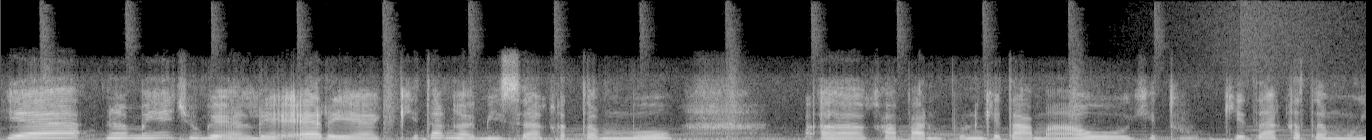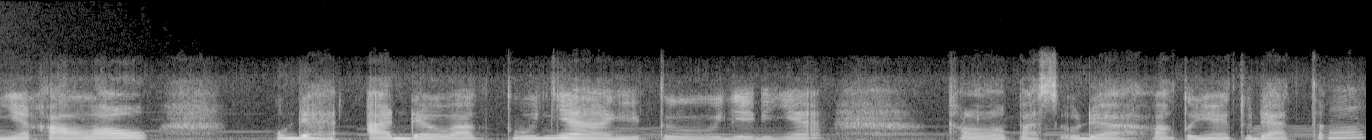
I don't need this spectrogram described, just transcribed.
Ya namanya juga LDR ya kita nggak bisa ketemu uh, kapan pun kita mau gitu. Kita ketemunya kalau udah ada waktunya gitu. Jadinya kalau pas udah waktunya itu dateng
